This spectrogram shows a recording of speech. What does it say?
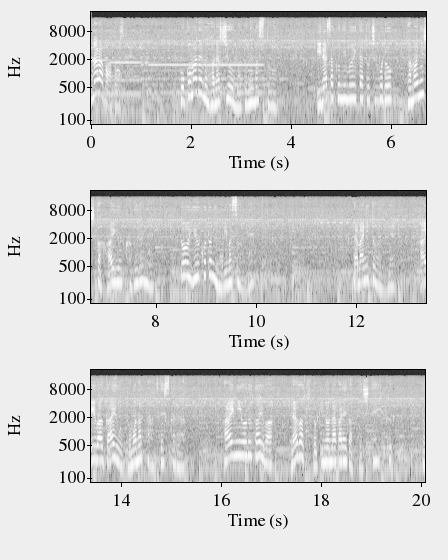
うならばどうするここまでの話をまとめますと稲作に向いた土地ほどたまにしか灰をかぶらないということになりますわね。たまにとはいえ灰は害を伴ったはずですから灰による害は長き時の流れが消していく。と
